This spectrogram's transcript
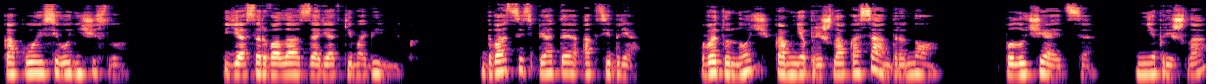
Какое сегодня число? Я сорвала с зарядки мобильник. 25 октября. В эту ночь ко мне пришла Кассандра, но... Получается, не пришла?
